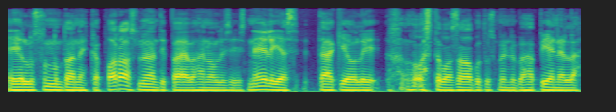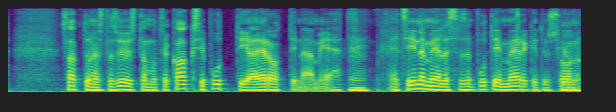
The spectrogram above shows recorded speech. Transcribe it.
Ei ollut sunnuntain ehkä paras lyöntipäivä, hän oli siis neljäs. Tämäkin oli loistava saavutus, mennyt vähän pienellä sattuneesta syystä, mutta se kaksi puttia erotti nämä miehet. Mm. Et siinä mielessä sen putin merkitys on, Kyllä.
